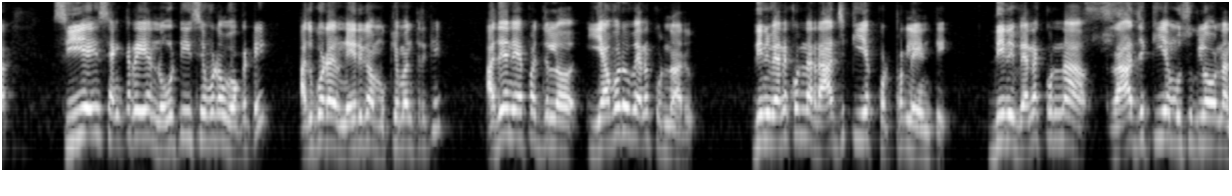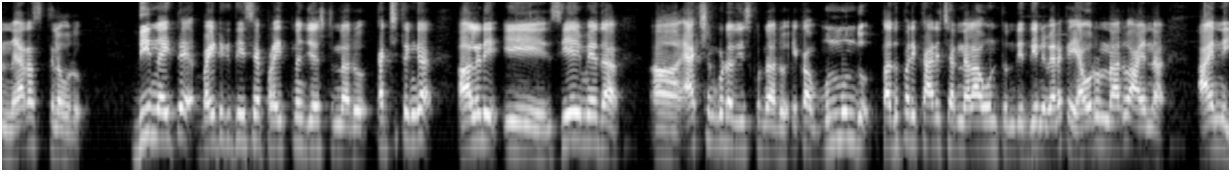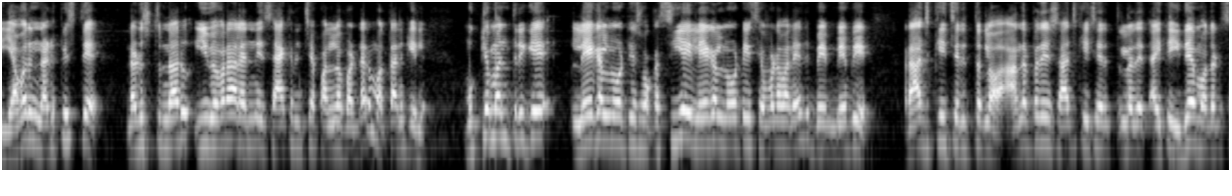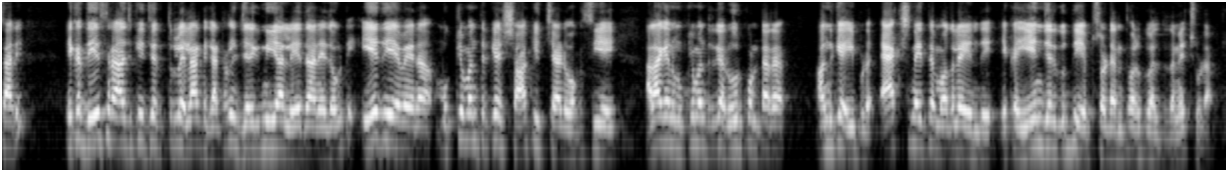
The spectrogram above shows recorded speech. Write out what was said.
సిఐ శంకరయ్య నోటీస్ ఇవ్వడం ఒకటి అది కూడా నేరుగా ముఖ్యమంత్రికి. అదే నేపథ్యంలో ఎవరు వెనకున్నారు? దీని వెనకున్న రాజకీయ కుట్రలు ఏంటి దీని వెనకున్న రాజకీయ ముసుగులో ఉన్న నేరస్తులు ఎవరు? దీన్ని అయితే బయటికి తీసే ప్రయత్నం చేస్తున్నారు. ఖచ్చితంగా ఆల్రెడీ ఈ సిఐ మీద యాక్షన్ కూడా తీసుకున్నారు. ఇక మున్ముందు తదుపరి కార్యాచరణ ఎలా ఉంటుంది? దీని వెనక ఎవరున్నారు? ఆయన ఆయన్ని ఎవరు నడిపిస్తే నడుస్తున్నారు? ఈ వివరాలన్నీ సేకరించే పనిలో పడ్డారు. మొత్తానికి ముఖ్యమంత్రికే లీగల్ నోటీస్ ఒక సిఐ లీగల్ నోటీస్ ఇవ్వడం అనేది మేబీ రాజకీయ చరిత్రలో ఆంధ్రప్రదేశ్ రాజకీయ చరిత్రలో అయితే ఇదే మొదటిసారి. ఇక దేశ రాజకీయ చరిత్రలో ఇలాంటి ఘటనలు జరిగినాయా లేదా అనేది ఒకటి. ఏది ఏమైనా ముఖ్యమంత్రికే షాక్ ఇచ్చాడు ఒక సిఐ. అలాగే ముఖ్యమంత్రి గారు ఊరుకుంటారా? అందుకే ఇప్పుడు యాక్షన్ అయితే మొదలైంది. ఇక ఏం జరుగుద్ది? ఎపిసోడ్ ఎంతవరకు వెళ్తుంది అనేది చూడాలి.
